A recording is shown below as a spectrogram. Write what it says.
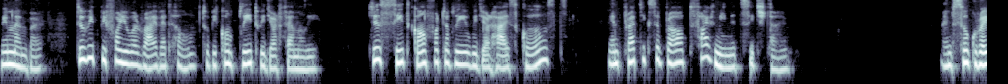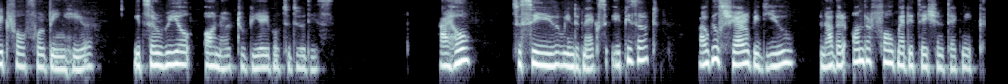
Remember, do it before you arrive at home to be complete with your family. Just sit comfortably with your eyes closed and practice about five minutes each time. I'm so grateful for being here. It's a real honor to be able to do this. I hope to see you in the next episode. I will share with you another wonderful meditation technique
